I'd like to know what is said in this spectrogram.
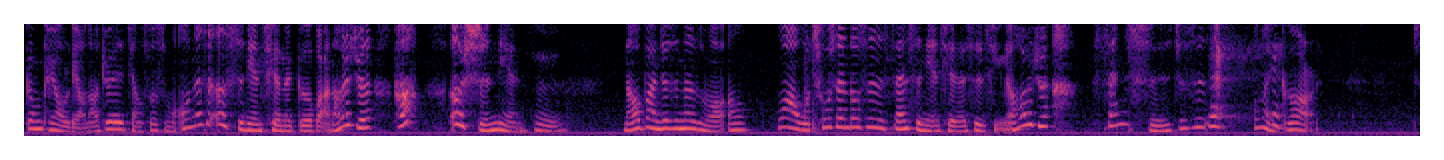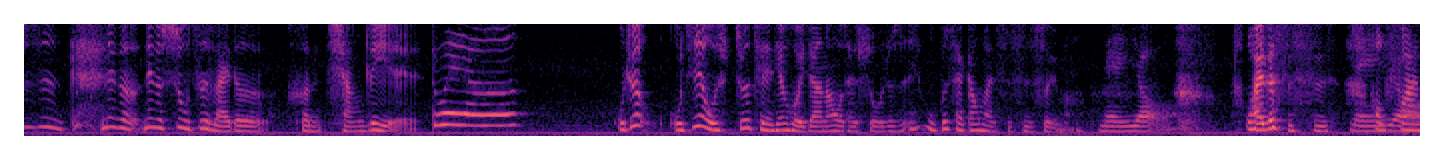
跟朋友聊，然后就会讲说什么哦，那是二十年前的歌吧。”然后就觉得哈，二十年，嗯，然后不然就是那什么，嗯，哇，我出生都是三十年前的事情，然后就觉得三十就是，Oh my God，就是那个那个数字来的很强烈。对呀、我觉得，我记得我就是前几天回家，然后我才说，就是，哎，我不是才刚满十四岁吗？没有，我还在十四，好烦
